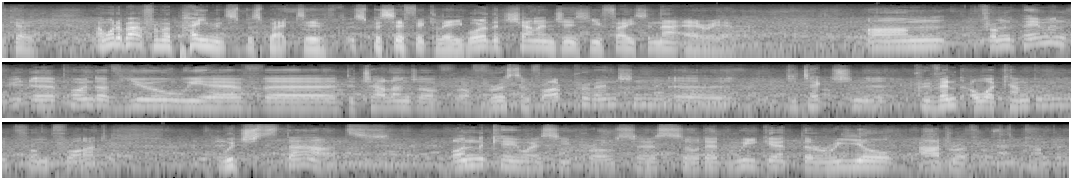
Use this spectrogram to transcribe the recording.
Okay. And what about from a payments perspective specifically? What are the challenges you face in that area? Um, from the payment uh, point of view, we have uh, the challenge of, of, risk and fraud prevention, uh, detection, uh, prevent our company from fraud, which starts on the KYC process so that we get the real address of the company,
